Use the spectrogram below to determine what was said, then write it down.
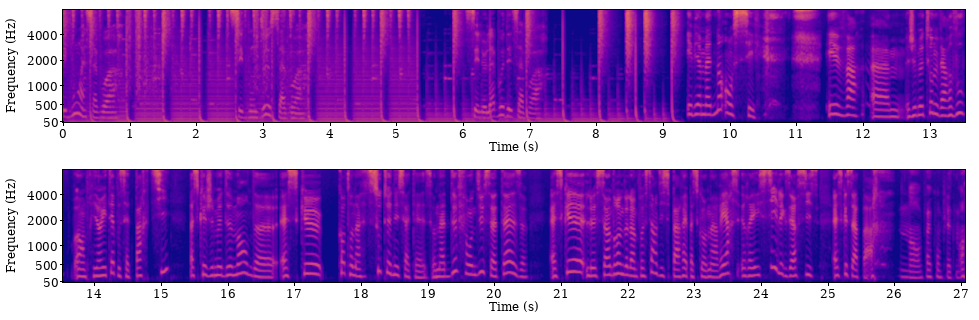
C'est bon à savoir. C'est bon de savoir. C'est le labo des savoirs. Eh bien maintenant, on sait. Eva, euh, je me tourne vers vous en priorité pour cette partie parce que je me demande, euh, est-ce que quand on a soutenu sa thèse, on a défendu sa thèse, est-ce que le syndrome de l'imposteur disparaît parce qu'on a réussi l'exercice? Est-ce que ça part? Non, pas complètement.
